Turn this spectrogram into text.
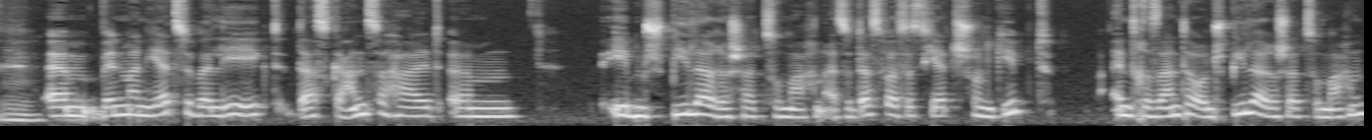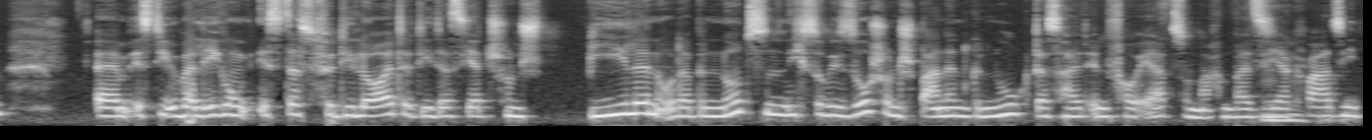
Mhm. Ähm, wenn man jetzt überlegt, das Ganze halt ähm, eben spielerischer zu machen, also das, was es jetzt schon gibt, interessanter und spielerischer zu machen, ähm, ist die Überlegung, ist das für die Leute, die das jetzt schon spielen, spielen oder benutzen, nicht sowieso schon spannend genug, das halt in VR zu machen, weil sie mhm. ja quasi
